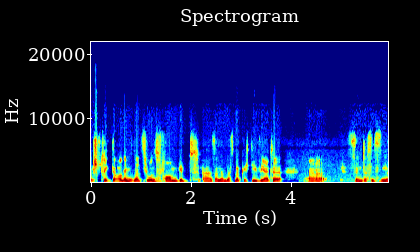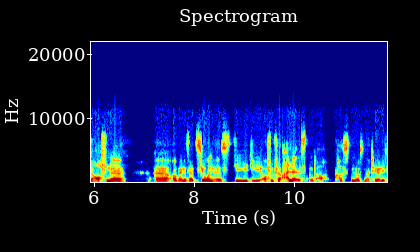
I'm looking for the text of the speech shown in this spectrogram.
strikte Organisationsform gibt, äh, sondern dass wirklich die Werte äh, sind, dass es eine offene äh, Organisation ist, die, die offen für alle ist und auch kostenlos natürlich.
